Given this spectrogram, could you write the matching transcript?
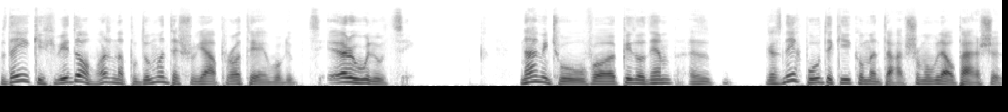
З деяких відео можна подумати, що я проти еволюції. революції. Навіть в- під одним е, з них був такий коментар, що, мовляв, перше,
